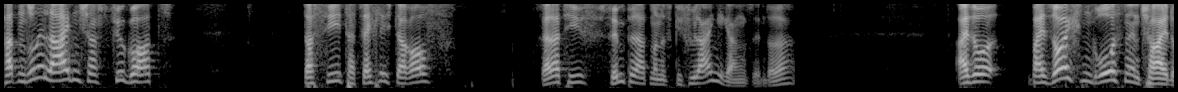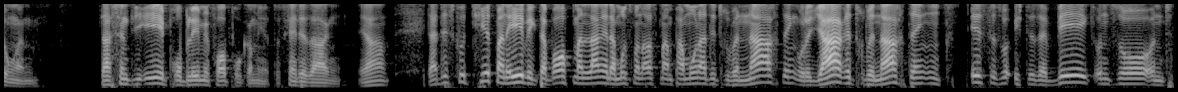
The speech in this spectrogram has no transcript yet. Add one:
hatten so eine Leidenschaft für Gott, dass sie tatsächlich darauf relativ simpel, hat man das Gefühl, eingegangen sind, oder? Also bei solchen großen Entscheidungen, das sind die Eheprobleme vorprogrammiert, das kann ich dir sagen. Ja? Da diskutiert man ewig, da braucht man lange, da muss man erst mal ein paar Monate drüber nachdenken oder Jahre drüber nachdenken, ist das wirklich der Weg und so und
